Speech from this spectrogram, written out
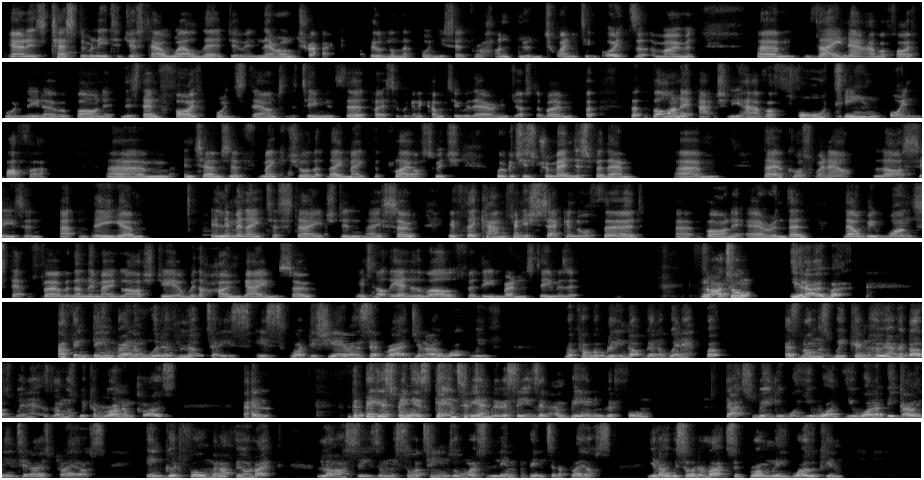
Yeah, and it's testimony to just how well they're doing. They're on track, building on that point you said, for 120 points at the moment. Um, they now have a five point lead over Barnet. There's then five points down to the team in third place that we're going to come to with Aaron in just a moment. But but Barnet actually have a 14 point buffer um, in terms of making sure that they make the playoffs, which which is tremendous for them. Um, they of course went out last season at the um, eliminator stage, didn't they? So if they can finish second or third, uh, Barnet Aaron, then they'll be one step further than they made last year with a home game. So it's not the end of the world for Dean Brennan's team, is it? Not at all. You know, but I think Dean Brennan would have looked at his, his squad this year and said, right, do you know what? We've we're probably not going to win it, but as long as we can, whoever does win it, as long as we can run them close. And the biggest thing is getting to the end of the season and being in good form. That's really what you want. You want to be going into those playoffs in good form. And I feel like last season we saw teams almost limp into the playoffs. You know, we saw the likes of Bromley, Woking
